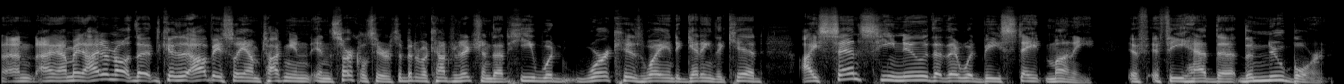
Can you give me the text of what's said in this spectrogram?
And I, I mean, I don't know because obviously I'm talking in, in circles here. It's a bit of a contradiction that he would work his way into getting the kid. I sense he knew that there would be state money if if he had the the newborn.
